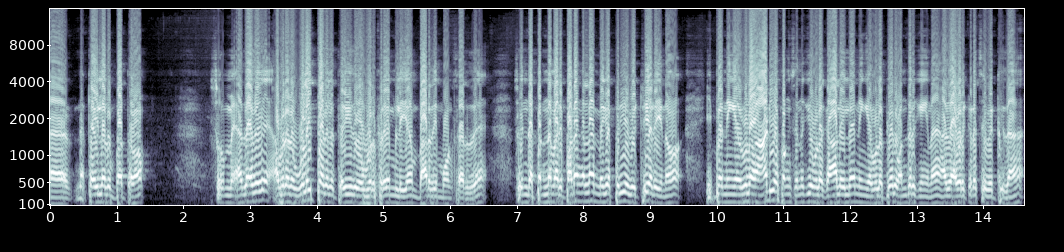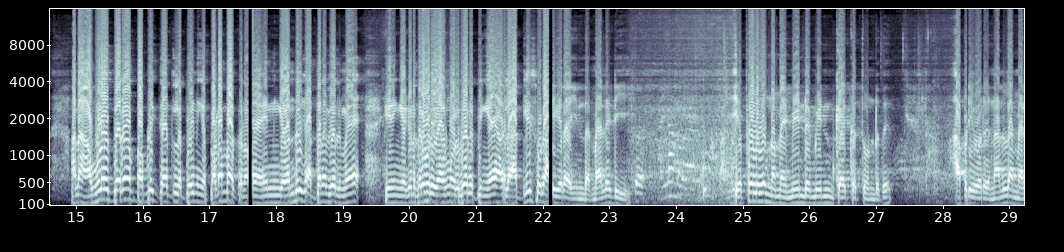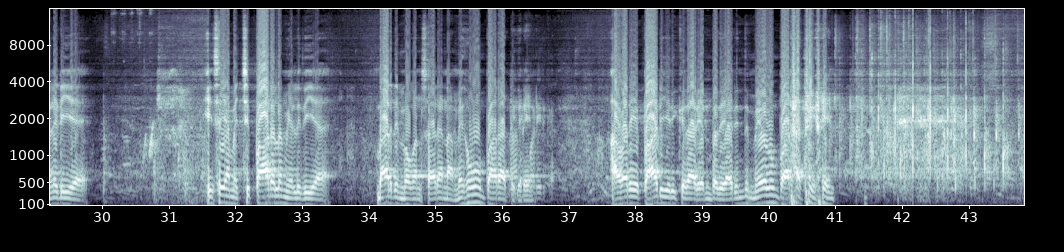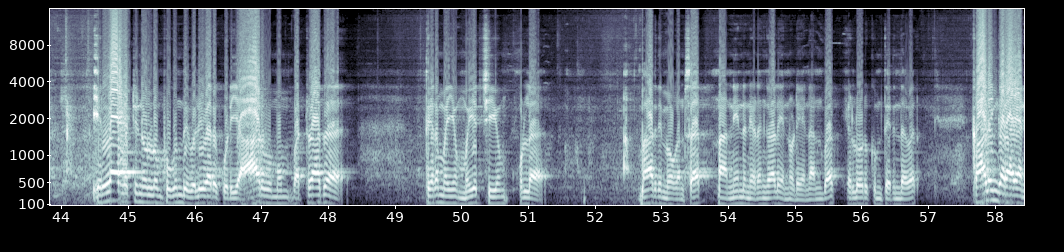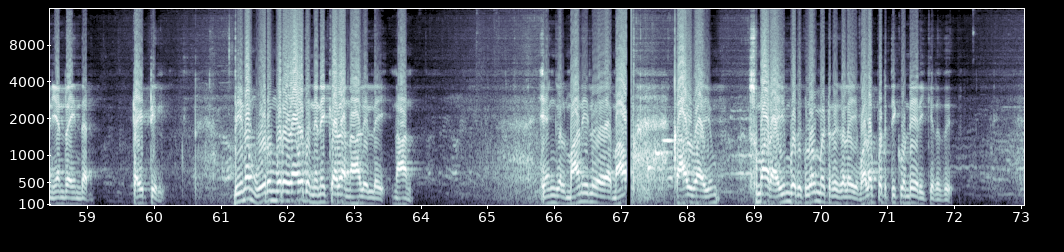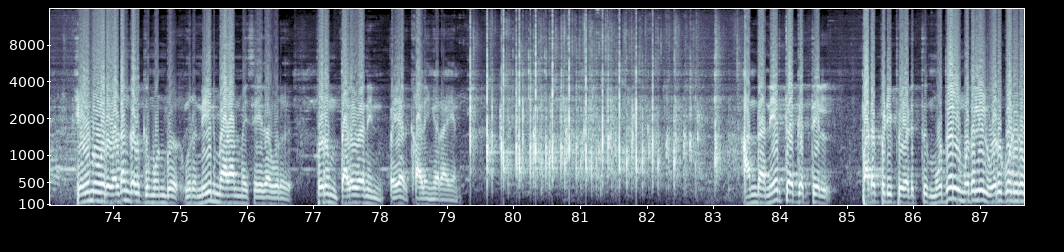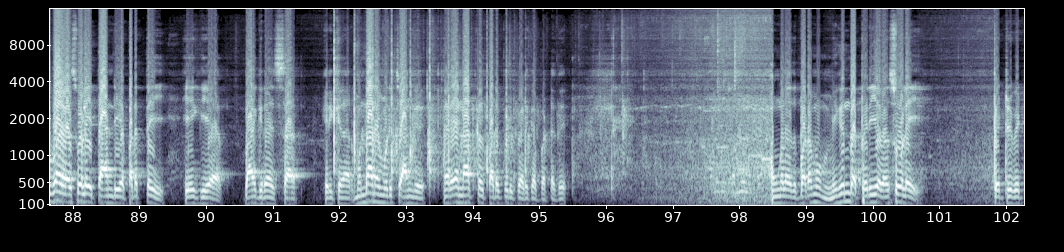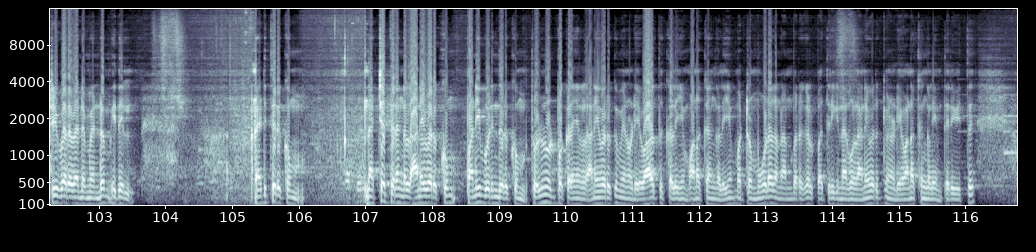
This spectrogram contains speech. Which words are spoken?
ட்ரெய்லரும் பார்த்தோம். ஸோ அதாவது அவரோட உழைப்பு அதில் தெரியுது ஒவ்வொரு ஃப்ரேம்லேயும் பாரதி மோகன் சார் ஸோ இந்த இந்த மாதிரி படங்கள்லாம் மிகப்பெரிய வெற்றி அடையணும். இப்போ நீங்கள் இவ்வளோ ஆடியோ ஃபங்க்ஷனுக்கு இவ்வளோ காலையில் நீங்கள் இவ்வளோ பேர் வந்திருக்கீங்கன்னா அது அவர் கிடைச்ச வெற்றி தான். ஆனால் அவ்வளோ பேரும் பப்ளிக் தேட்டரில் போய் நீங்கள் படம் பார்க்கணும். நீங்கள் வந்திருக்க அத்தனை பேருமே நீங்கள் கிட்டத்தட்ட ஒரு இரநூறு பேர் இருப்பீங்க. அதில் அட்லீஸ்ட் ஒரு ஆகிற இந்த மெலடி எப்பொழுதும் நம்மை மீண்டும் மீண்டும் கேட்க தூண்டுது. அப்படி ஒரு நல்ல மெலடியை இசையமைச்சு பாடலும் எழுதிய பாரதி மோகன் சாரை நான் மிகவும் பாராட்டுகிறேன். அவரே பாடியிருக்கிறார் என்பதை அறிந்து மேலும் பாராட்டுகிறேன். எல்லாவற்றினுள்ளும் புகுந்து வெளிவரக்கூடிய ஆர்வமும் வற்றாத திறமையும் முயற்சியும் உள்ள பாரதி மோகன் சார் நான் நீண்ட நெடுங்கால என்னுடைய நண்பர் எல்லோருக்கும் தெரிந்தவர். காளிங்கராயன் என்ற இந்த டைட்டில் தினம் ஒரு முறையாவது நினைக்காத நாள் இல்லை நான். எங்கள் மாநில மா கால்வாயும் சுமார் ஐம்பது கிலோமீட்டர்களை வளப்படுத்தி கொண்டே இருக்கிறது. எழுநூறு வருடங்களுக்கு முன்பு ஒரு நீர் மேலாண்மை செய்த ஒரு பெரும் தலைவனின் பெயர் காளிங்கராயன். அந்த நீர்த்தேக்கத்தில் படப்பிடிப்பு எடுத்து முதல் முதலில் ஒரு கோடி ரூபாய் வசூலை தாண்டிய படத்தை இயக்கிய பாக்யராஜ் சார் இருக்கிறார். முந்தானை முடிச்சு அங்கு நிறைய நாட்கள் படப்பிடிப்பு எடுக்கப்பட்டது. உங்களது படமும் மிகுந்த பெரிய வசூலை பெற்று வெற்றி பெற வேண்டும் என்றும் இதில் நடித்திருக்கும் நட்சத்திரங்கள் அனைவருக்கும் பணிபுரிந்திருக்கும் தொழில்நுட்ப கலைஞர்கள் அனைவருக்கும் என்னுடைய வாழ்த்துக்களையும் வணக்கங்களையும் மற்றும் ஊடக நண்பர்கள் பத்திரிகை நண்பர்கள் அனைவருக்கும் என்னுடைய வணக்கங்களையும் தெரிவித்து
